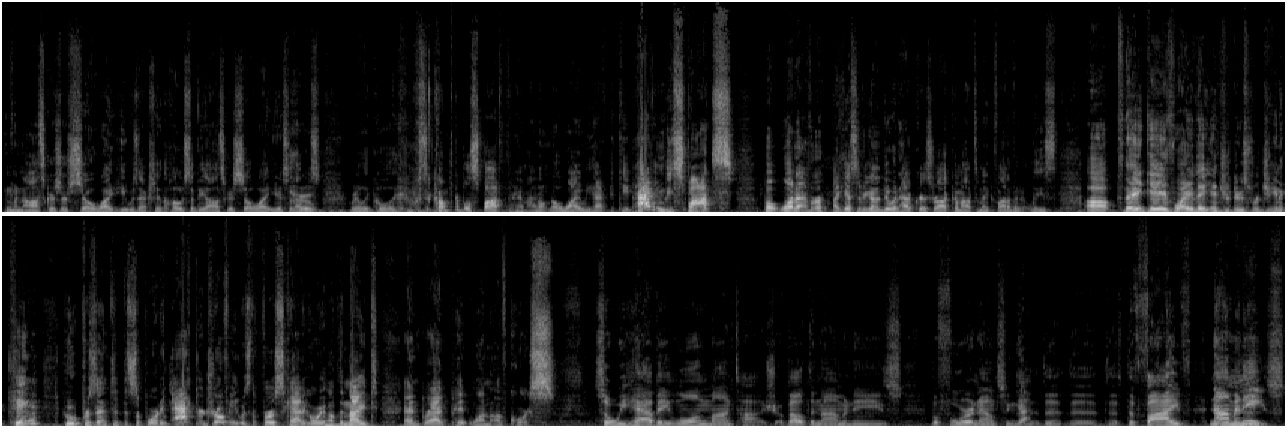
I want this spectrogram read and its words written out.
when Oscars are so white. He was actually the host of the Oscars so white year, so that was really cool. It was a comfortable spot for him. I don't know why we have to keep having these spots, but whatever. I guess if you're gonna do it, have Chris Rock come out to make fun of it at least. Uh, they gave way. They introduced Regina King, who presented the supporting actor trophy. It was the first category of the night, and Brad Pitt won, of course. So we have a long montage about the nominees before announcing Yeah. the, the, the, the, the five nominees,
